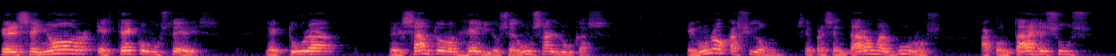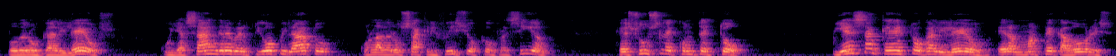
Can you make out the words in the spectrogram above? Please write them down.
El Señor esté con ustedes. Lectura del Santo Evangelio según San Lucas. En una ocasión se presentaron algunos a contar a Jesús lo de los Galileos, cuya sangre vertió Pilato con la de los sacrificios que ofrecían. Jesús les contestó, ¿piensan que estos Galileos eran más pecadores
